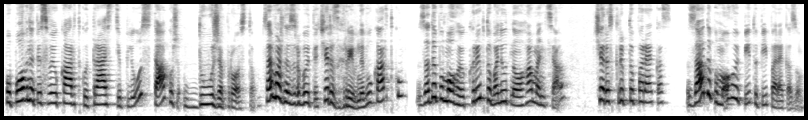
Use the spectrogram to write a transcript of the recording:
Поповнити свою картку Trusty Plus також дуже просто. Це можна зробити через гривневу картку, за допомогою криптовалютного гаманця, через криптопереказ, за допомогою P2P переказу.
